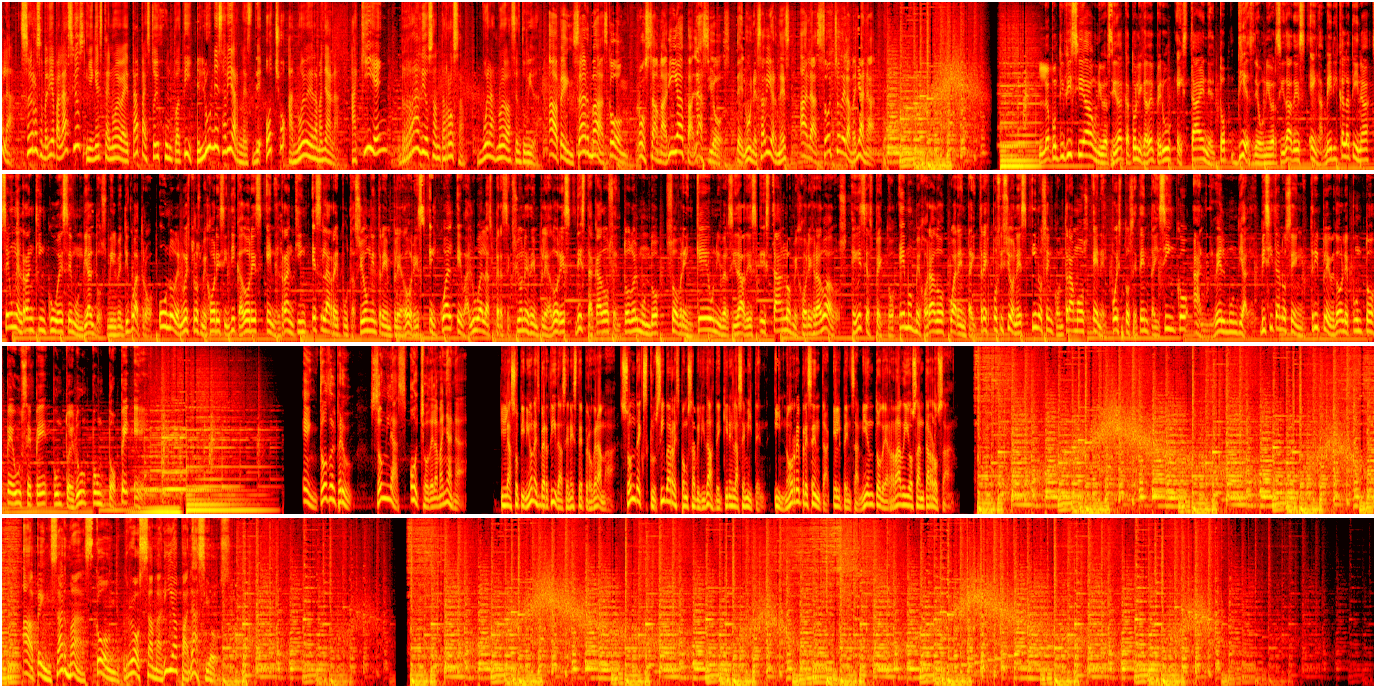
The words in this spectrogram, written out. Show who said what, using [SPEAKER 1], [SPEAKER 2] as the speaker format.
[SPEAKER 1] Hola, soy Rosa María Palacios y en esta nueva etapa estoy junto a ti de lunes a viernes de 8 a 9 de la mañana, aquí en Radio Santa Rosa. Buenas nuevas en tu vida.
[SPEAKER 2] A pensar más con Rosa María Palacios, de lunes a viernes a las 8 de la mañana.
[SPEAKER 3] La Pontificia Universidad Católica del Perú está en el top 10 de universidades en América Latina según el ranking QS Mundial 2024. Uno de nuestros mejores indicadores en el ranking es la reputación entre empleadores, el cual evalúa las percepciones de empleadores destacados en todo el mundo sobre en qué universidades están los mejores graduados. En ese aspecto hemos mejorado 43 posiciones y nos encontramos en el puesto 75 a nivel mundial. Visítanos en www.pucp.edu.pe.
[SPEAKER 2] En todo el Perú, son las 8 de la mañana.
[SPEAKER 4] Las opiniones vertidas en este programa son de exclusiva responsabilidad de quienes las emiten y no representan el pensamiento de Radio Santa Rosa.
[SPEAKER 2] A pensar más con Rosa María Palacios.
